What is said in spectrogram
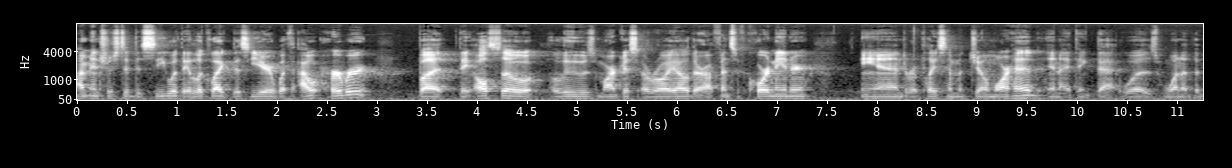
I'm interested to see what they look like this year without Herbert, but they also lose Marcus Arroyo, their offensive coordinator, and replace him with Joe Moorhead. And I think that was one of the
